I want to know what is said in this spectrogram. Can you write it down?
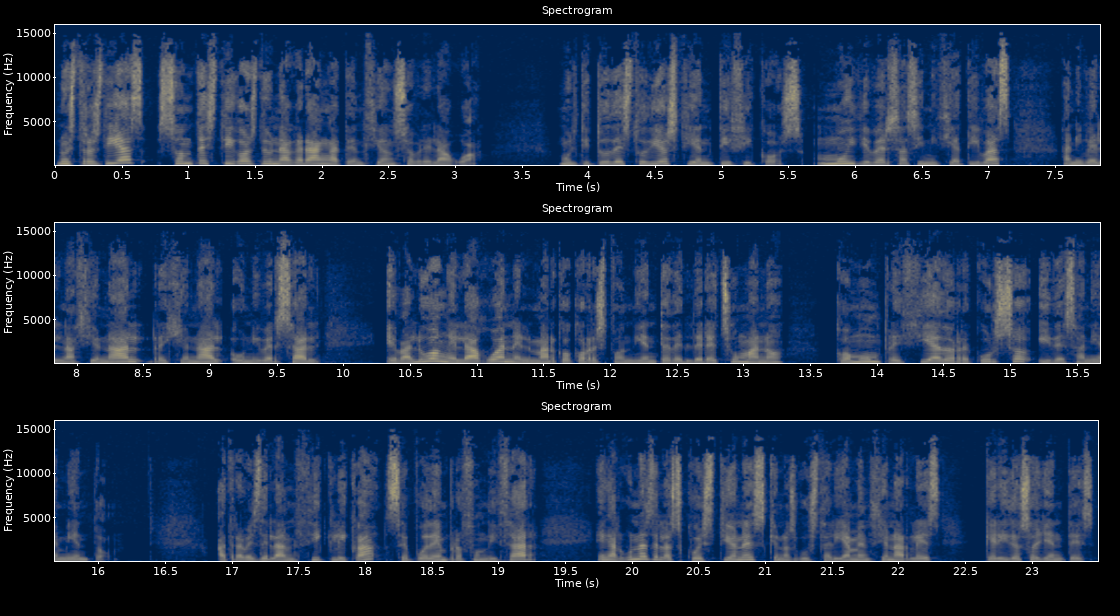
Nuestros días son testigos de una gran atención sobre el agua. multitud de estudios científicos, muy diversas iniciativas a nivel nacional, regional o universal evalúan el agua en el marco correspondiente del derecho humano como un preciado recurso y de saneamiento. A través de la encíclica se pueden profundizar en algunas de las cuestiones que nos gustaría mencionarles, queridos oyentes,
